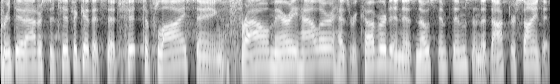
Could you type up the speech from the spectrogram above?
Printed out a certificate that said fit to fly, saying Frau Mary Haller has recovered and has no symptoms, and the doctor signed it.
